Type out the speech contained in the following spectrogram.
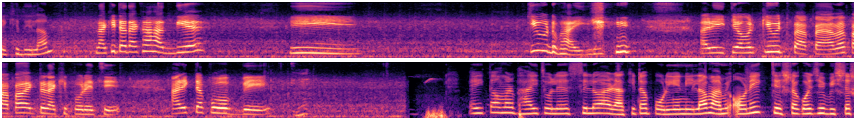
রেখে দিলাম। রাখিটা দেখা হাত দিয়ে। ই কিউট ভাই। আর এই যে আমার কিউট পাপা আমার পাপাও একটা রাখি পড়েছে আরেকটা পড়বে এই তো আমার ভাই চলে এসেছিল আর রাখিটা পরিয়ে নিলাম। আমি অনেক চেষ্টা করেছি, বিশ্বাস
